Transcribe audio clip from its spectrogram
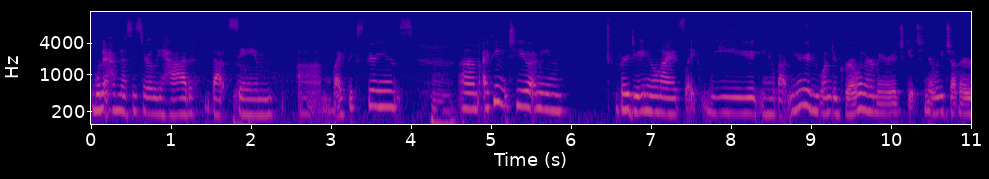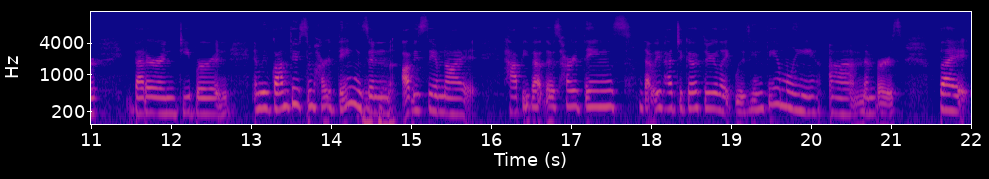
wouldn't have necessarily had that Yeah. same um, life experience. Mm. Um, I think too, I mean, for Daniel and I, it's like we, you know, got married. We wanted to grow in our marriage, get to know each other better and deeper, and and we've gone through some hard things. And Mhm. obviously, I'm not happy about those hard things that we've had to go through, like losing family um, members. But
